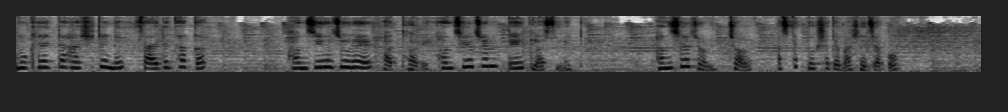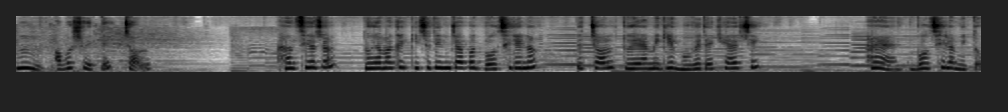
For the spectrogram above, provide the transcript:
মুখে একটা হাসি টেনে সাইডে থাকা হানসি হুজুরের হাত ধরে। হানসি হুজুর তের ক্লাসমেট। হানসি চল আজকে তোর সাথে বাসায় যাব। হুম অবশ্যই তে চল। হানসি তুই আমাকে কিছুদিন যাবত বলছিলি না যে চল তুই আমি গিয়ে মুভি দেখে আসি? হ্যাঁ বলছিলামই তো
